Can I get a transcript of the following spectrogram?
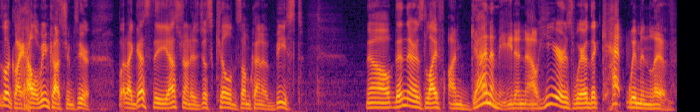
look like Halloween costumes here. But I guess the astronaut has just killed some kind of beast. Now, then there's life on Ganymede. And now here's where the cat women live.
